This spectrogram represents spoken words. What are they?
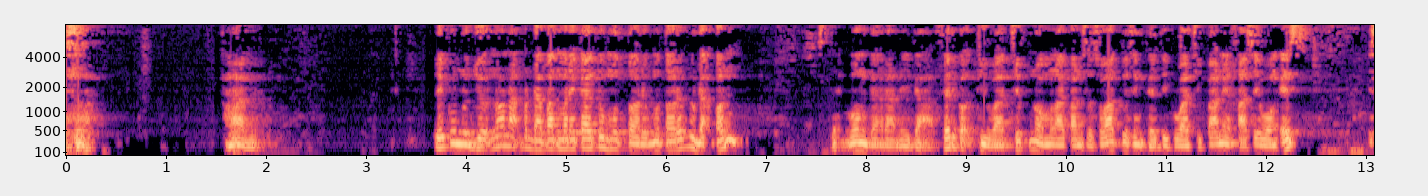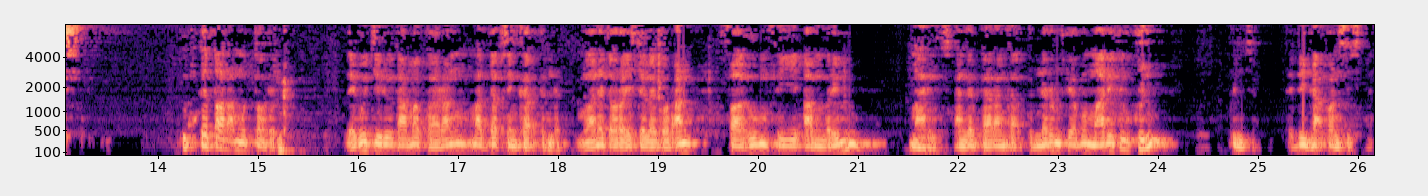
Islam. Paham? Iku nunjuk nak pendapat mereka itu mutori, mutori itu tidak kon. Wong darani kafir kok diwajib no melakukan sesuatu sing kewajiban yang khasnya wong is. Kita orang mutori. Lalu ciri utama barang madhab sing gak bener. Cara istilah Quran, fahum fi amrim maris. Angger barang gak bener, mesti apa maris itu gun. Jadi gak konsisten.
